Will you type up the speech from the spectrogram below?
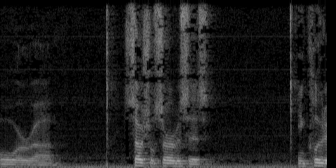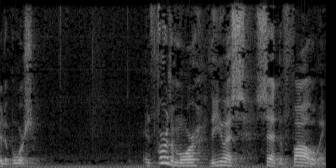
or um, social services included abortion. And furthermore, the U.S. said the following.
